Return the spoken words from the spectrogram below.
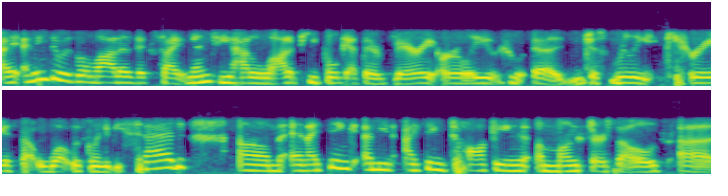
I, I think there was a lot of excitement. You had a lot of people get there very early, who, uh, just really curious about what was going to be said. Um, and I think, I mean, I think talking amongst ourselves, uh,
